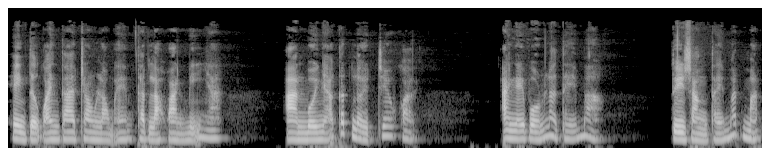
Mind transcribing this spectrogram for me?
Hình tượng của anh ta trong lòng em thật là hoàn mỹ nha. An bối nhã cất lời trêu gọi. Anh ấy vốn là thế mà. Tuy rằng thấy mất mặt,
